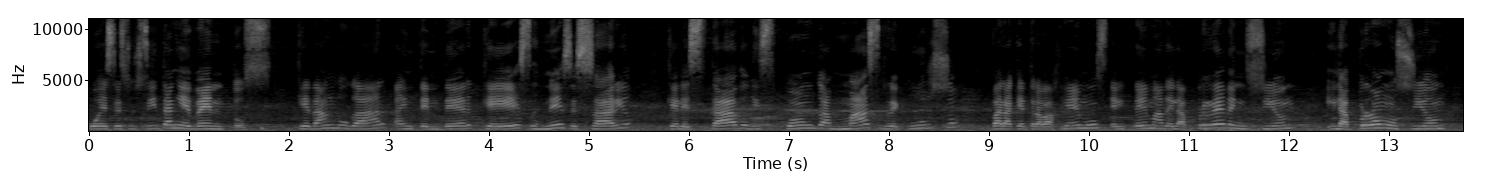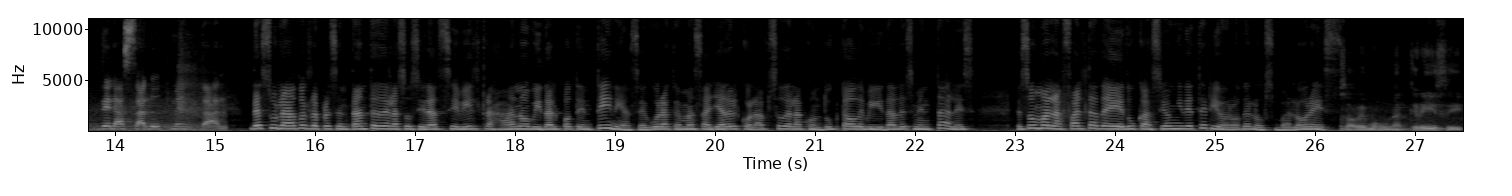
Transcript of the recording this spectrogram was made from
pues se suscitan eventos que dan lugar a entender que es necesario que el Estado disponga más recursos para que trabajemos el tema de la prevención y la promoción de la salud mental. De su lado, el representante de la sociedad civil, Trajano Vidal Potentini, asegura que más allá del colapso de la conducta o debilidades mentales, se suma la falta de educación y deterioro de los valores. Sabemos una crisis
